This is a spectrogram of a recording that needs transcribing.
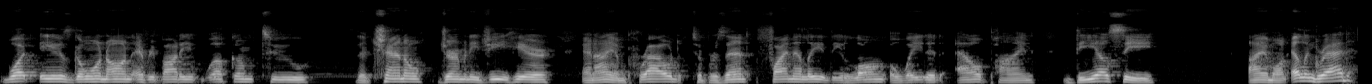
What is going on, everybody? Welcome to the channel. Germany G here, and I am proud to present finally the long awaited Alpine DLC. I am on Erlengrat.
